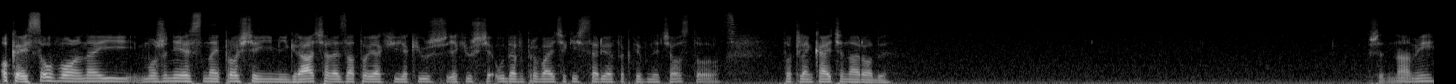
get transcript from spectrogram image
okej, są wolne i może nie jest najprościej nimi grać, ale za to jak, jak, już, jak już się uda wyprowadzić jakiś serio efektywny cios, to, to klękajcie narody. Przed nami?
